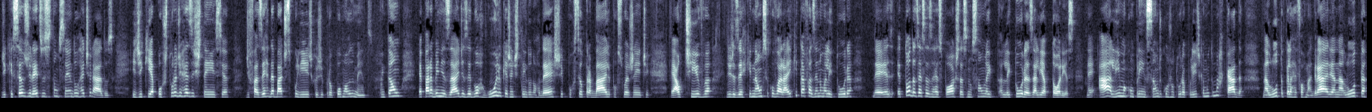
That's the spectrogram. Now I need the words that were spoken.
de que seus direitos estão sendo retirados e de que a postura de resistência, de fazer debates políticos, de propor movimentos. Então, é parabenizar e dizer do orgulho que a gente tem do Nordeste por seu trabalho, por sua gente é, altiva, de dizer que não se curvará e que está fazendo uma leitura. É, é, todas essas respostas não são leituras aleatórias. Né? Há ali uma compreensão de conjuntura política muito marcada na luta pela reforma agrária, na luta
